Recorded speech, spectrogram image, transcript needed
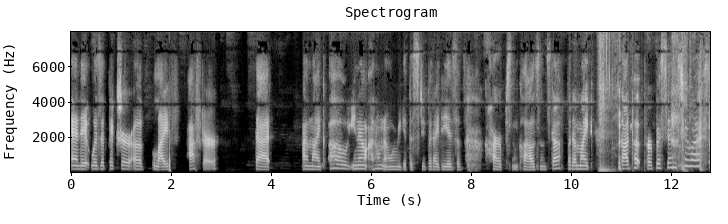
And it was a picture of life after that I'm like, oh, you know, I don't know where we get the stupid ideas of harps and clouds and stuff, but I'm like, God put purpose into us.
